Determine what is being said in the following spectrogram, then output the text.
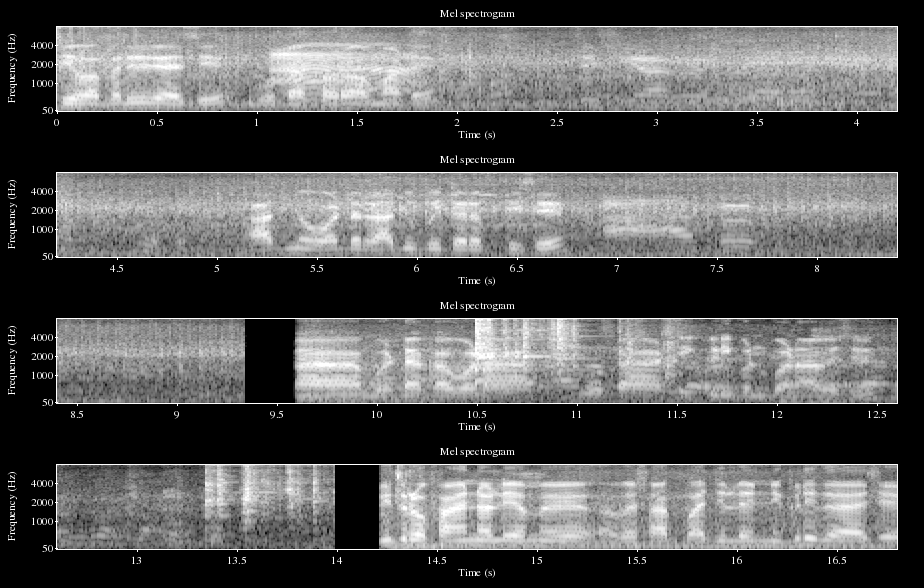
સેવા કરી રહ્યા છે ગોટા ખવડાવવા માટે. આજનો ઓર્ડર રાજુભાઈ તરફથી છે. બટાકા વડા ગોટા ટીકડી પણ બનાવે છે. મિત્રો ફાઇનલી અમે હવે શાકભાજી લઈને નીકળી ગયા છે.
